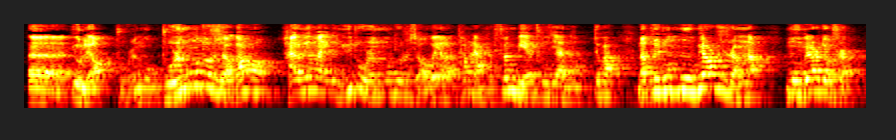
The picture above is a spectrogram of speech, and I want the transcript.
呃，又聊主人公，主人公就是小刚喽，还有另外一个女主人公就是小薇了。他们俩是分别出现的，对吧？那最终目标是什么呢？目标就是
